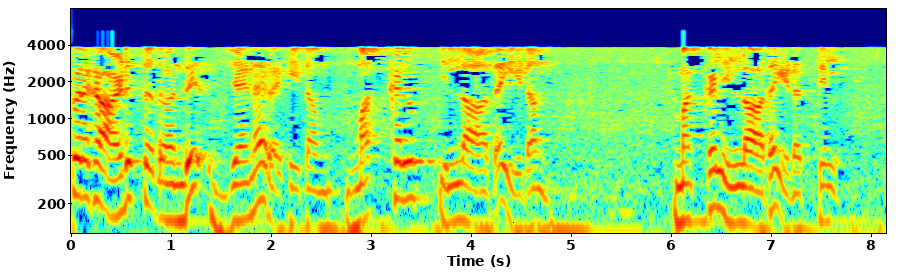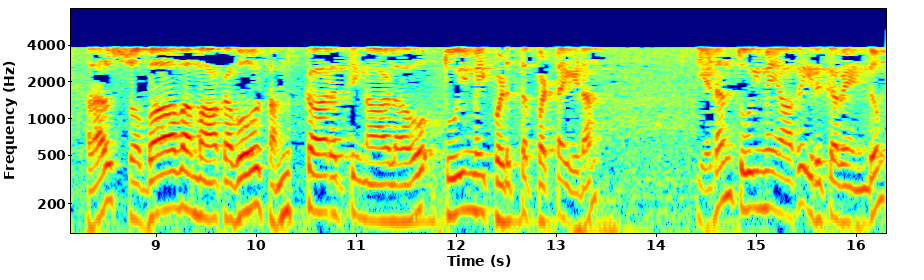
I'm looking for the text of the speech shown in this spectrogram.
பிறகு அடுத்தது வந்து ஜனரகிதம் மக்கள் இல்லாத இடம். மக்கள் இல்லாத இடத்தில். அதாவது சுவாவமாகவோ சம்ஸ்காரத்தினாலோ தூய்மைப்படுத்தப்பட்ட இடம். இடம் தூய்மையாக இருக்க வேண்டும்.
